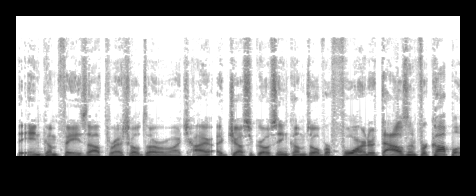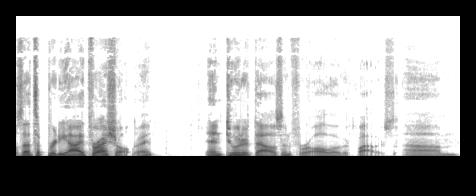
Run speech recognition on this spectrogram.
The income phase out thresholds are much higher. Adjusted gross incomes over 400,000 for couples. That's a pretty high threshold, right? And 200,000 for all other filers. Um,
